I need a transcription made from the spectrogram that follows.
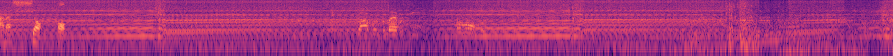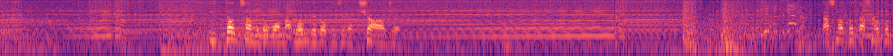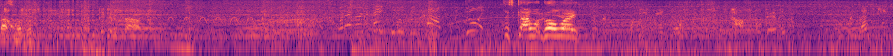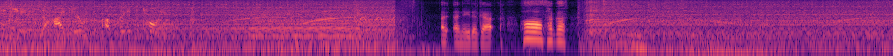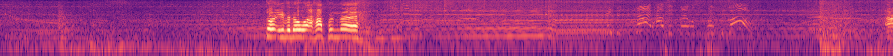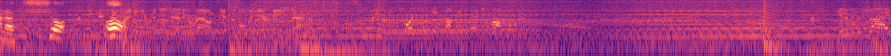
And a shot up. Stop with the Lamborghini. Pull over. Don't tell me the one that won't give up is in a charger. Keep it together. That's not good, that's not good, that's not good. They just stop. Whatever it takes to lose these cops, do it. This guy won't go away! We need reinforcements as soon as possible, damn it. Let's keep this chase into high gear with some upgraded patrol units. I, I need a guy. Oh, thank God. I don't even know what happened there. This is not how this night was supposed to go. Anna, shut up. Units standing around. Get them over here ASAP. Reinforcements incoming. Let's rumble. Hit him in the side.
